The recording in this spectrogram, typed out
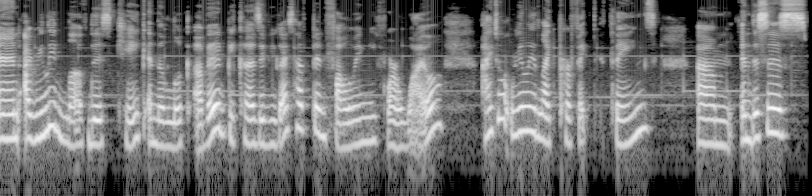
And I really love this cake and the look of it because if you guys have been following me for a while, I don't really like perfect things. Um, and this is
